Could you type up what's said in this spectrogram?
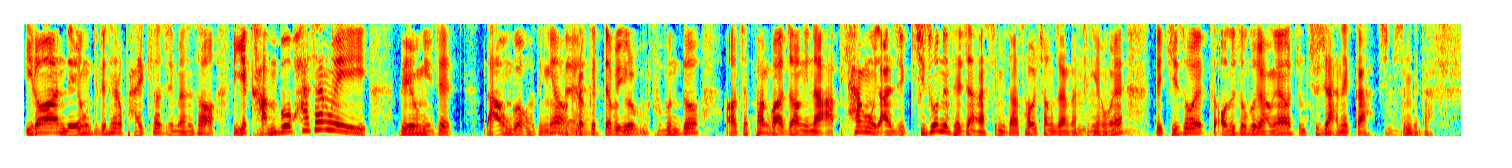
이러한 내용들이 새로 밝혀지면서 이게 간부 화상회의 내용이 이제 나온 거거든요. 네. 그렇기 때문에 이 부분도 어, 재판 과정이나 향후 아직 기소는 되지 않았습니다. 서울청장 같은 음. 경우에. 근데 기소에 그 어느 정도 영향을 좀 주지 않을까 싶습니다. 음.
